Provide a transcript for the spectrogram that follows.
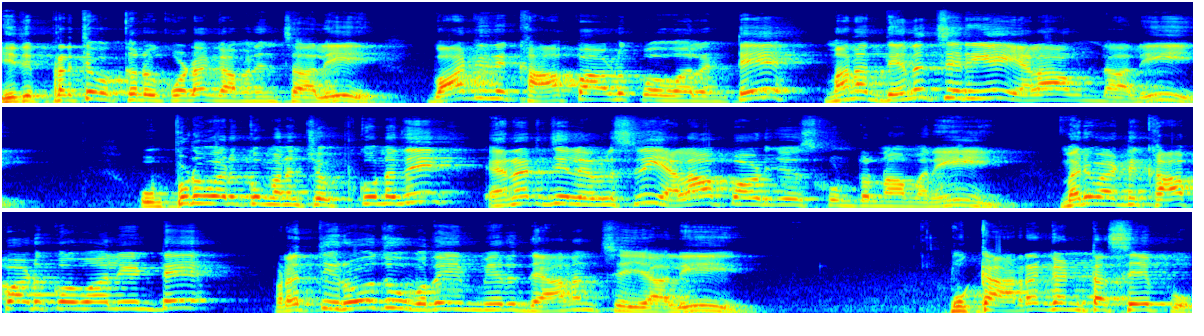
ఇది ప్రతి ఒక్కరూ కూడా గమనించాలి. వాటిని కాపాడుకోవాలంటే మన దినచర్య ఎలా ఉండాలి? ఇప్పుడు వరకు మనం చెప్పుకున్నది ఎనర్జీ లెవెల్స్ని ఎలా పాడు చేసుకుంటున్నామని. మరి వాటిని కాపాడుకోవాలి అంటే ప్రతిరోజు ఉదయం మీరు ధ్యానం చేయాలి. ఒక అరగంట సేపు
